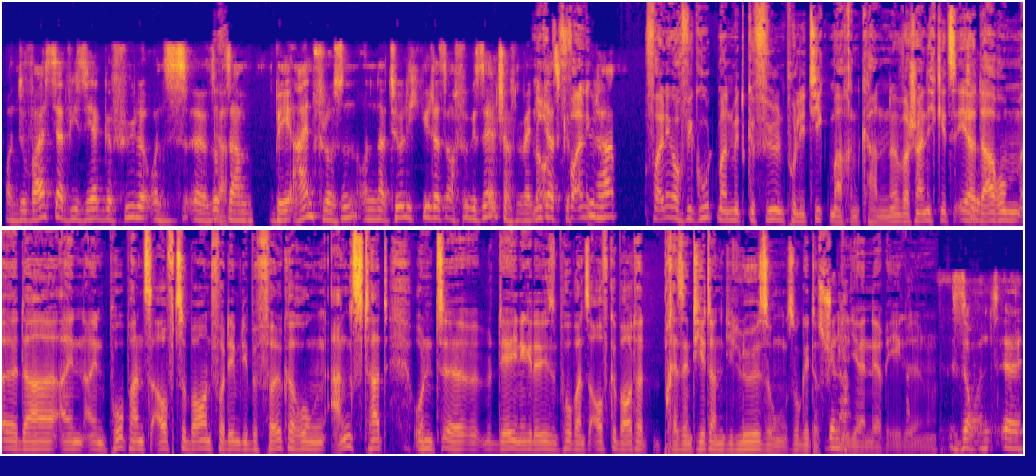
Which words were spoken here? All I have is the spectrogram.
und du weißt ja, wie sehr Gefühle uns äh, sozusagen ja. beeinflussen. Und natürlich gilt das auch für Gesellschaften. Wenn no, die das Gefühl haben, vor allen Dingen auch, wie gut man mit Gefühlen Politik machen kann. Ne? Wahrscheinlich geht's eher so. darum, äh, da ein, ein Popanz aufzubauen, vor dem die Bevölkerung Angst hat und äh, derjenige, der diesen Popanz aufgebaut hat, präsentiert dann die Lösung. So geht das Spiel genau. ja in der Regel. Ne? So, und äh,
